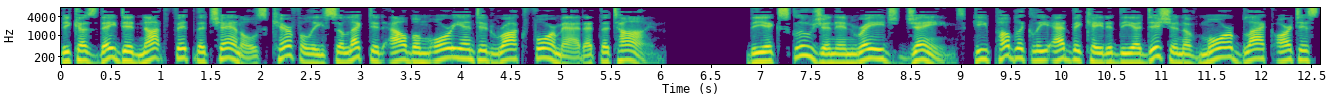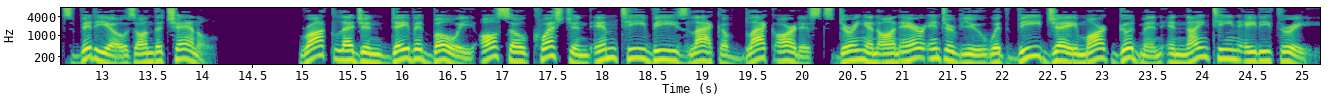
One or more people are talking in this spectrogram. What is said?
because they did not fit the channel's carefully selected album-oriented rock format at the time. The exclusion enraged James, he publicly advocated the addition of more black artists' videos on the channel. Rock legend David Bowie also questioned MTV's lack of black artists during an on-air interview with VJ Mark Goodman in 1983.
